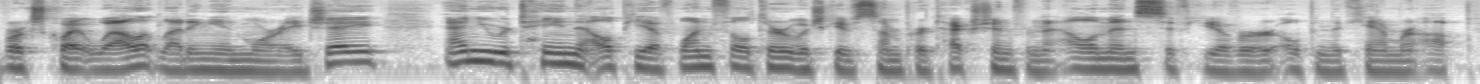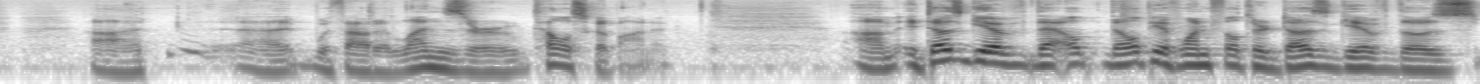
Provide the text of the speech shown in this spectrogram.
Works quite well at letting in more HA, and you retain the LPF1 filter, which gives some protection from the elements if you ever open the camera up uh, uh, without a lens or telescope on it. Um, it does give, the, L the LPF1 filter does give those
